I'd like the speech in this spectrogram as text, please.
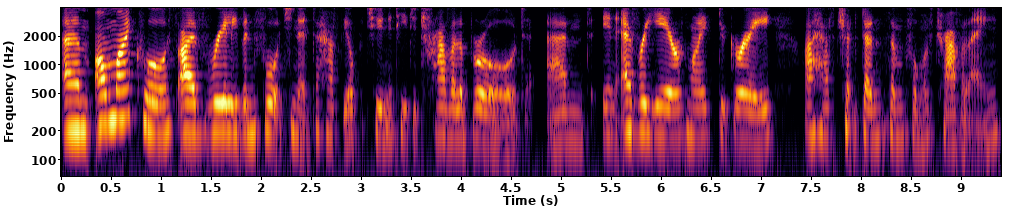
Um, on my course, I've really been fortunate to have the opportunity to travel abroad, and in every year of my degree, I have done some form of travelling.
